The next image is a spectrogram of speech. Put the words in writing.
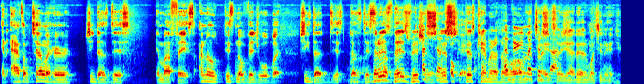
And as I'm telling her, she does this. in my face. I know there's no visual, but she does this. Does this? There in my there's visual. shush. There's, Okay. there's cameras all over the place. So yeah, they're watching it.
